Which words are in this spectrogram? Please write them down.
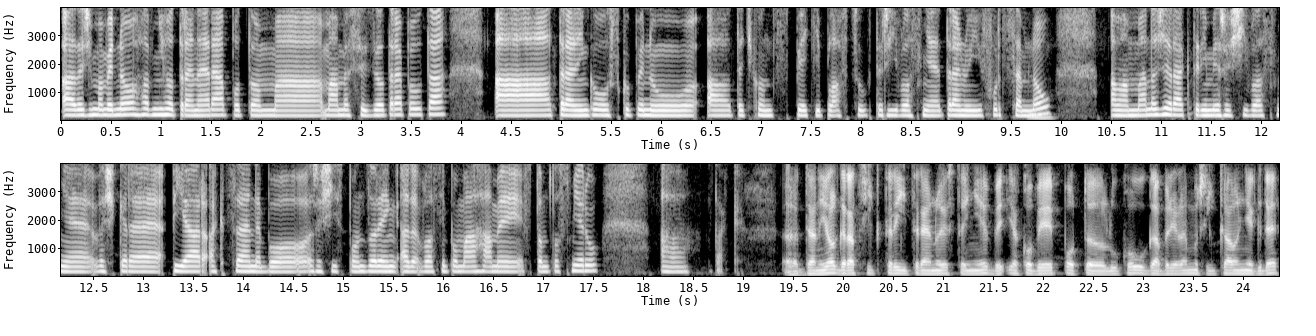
A, takže mám jednoho hlavního trenéra, potom a, máme fyzioterapeuta a tréninkovou skupinu a teď z pěti plavců, kteří vlastně trénují furt se mnou. Hmm. A mám manažera, který mi řeší vlastně veškeré PR akce nebo řeší sponsoring a vlastně pomáhá mi v tomto směru. A tak. Daniel Grací, který trénuje stejně jako vy pod Lukou Gabrielem, říkal někde,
